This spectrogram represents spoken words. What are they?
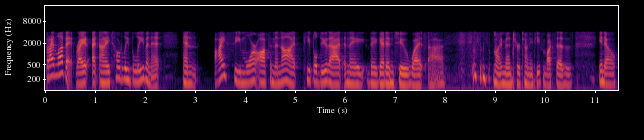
but I love it, right? And, I totally believe in it. And I see more often than not people do that, and they they get into what uh, my mentor Tony Tiefenbach says is, you know,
